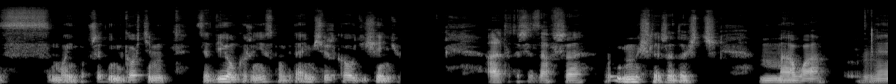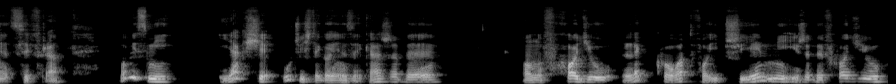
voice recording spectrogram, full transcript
z moim poprzednim gościem, z Jadwigą Korzeniewską. Wydaje mi się, że około 10. Ale to też jest zawsze, myślę, że dość mała e, cyfra. Powiedz mi, jak się uczyć tego języka, żeby on wchodził lekko, łatwo i przyjemnie i żeby wchodził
